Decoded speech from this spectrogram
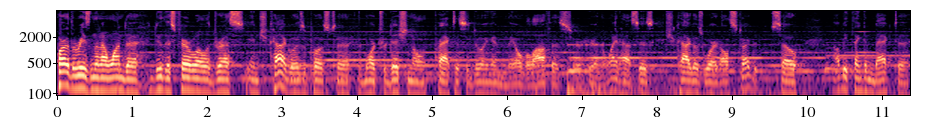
Part of the reason that I wanted to do this farewell address in Chicago as opposed to the more traditional practice of doing it in the Oval Office or here in the White House is Chicago's where it all started. So I'll be thinking back to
